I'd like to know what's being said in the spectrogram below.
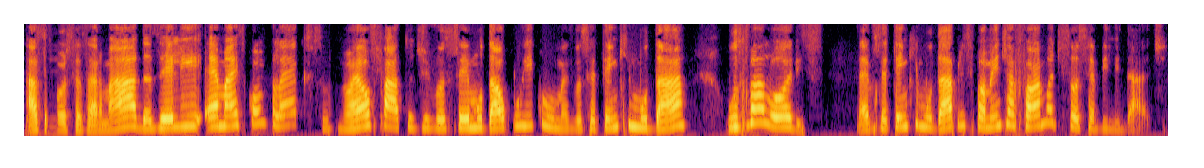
as uhum. Forças Armadas, ele é mais complexo. Não é o fato de você mudar o currículo, mas você tem que mudar os valores. Né? Você tem que mudar principalmente a forma de sociabilidade.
